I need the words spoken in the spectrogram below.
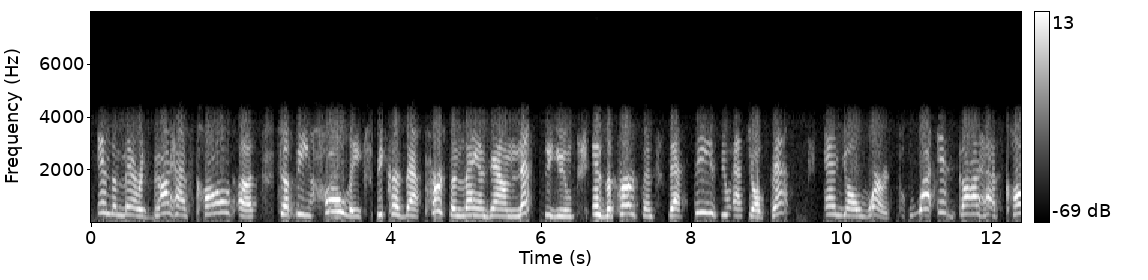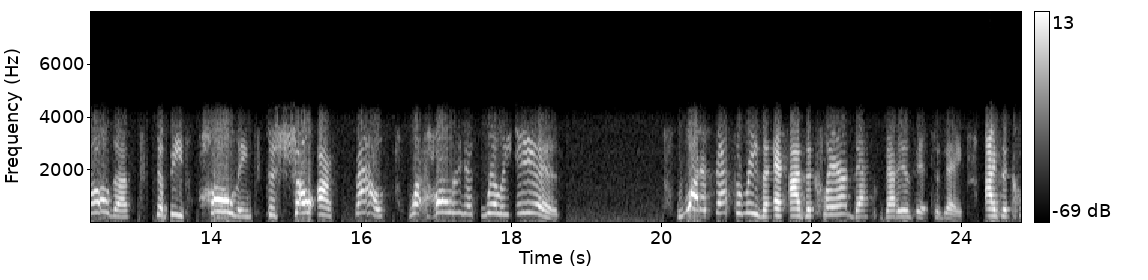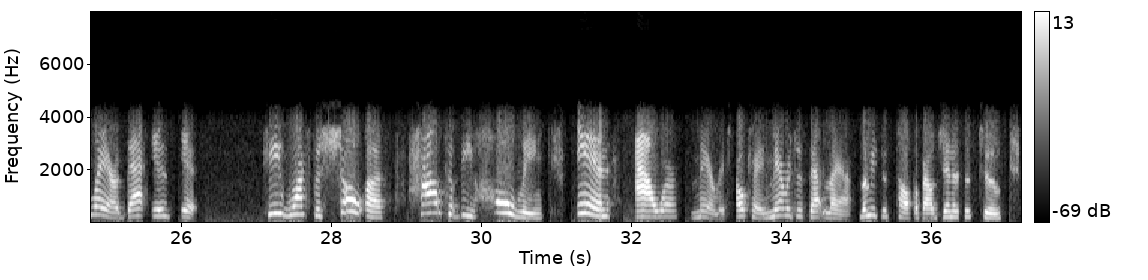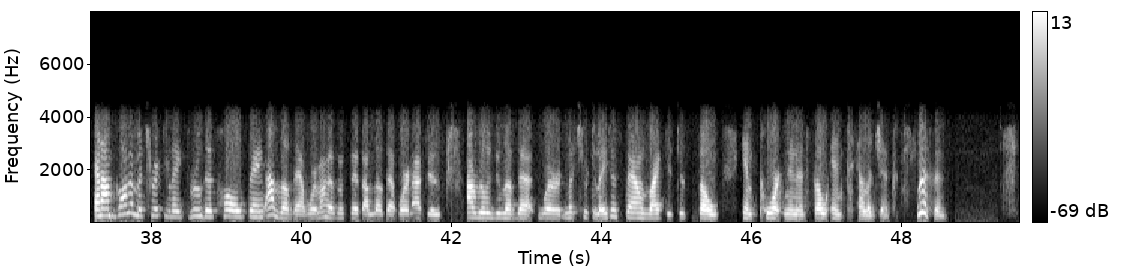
in the marriage, God has called us to be holy because that person laying down next to you is the person that sees you at your best and your worst. What if God has called us to be holy to show our spouse what holiness really is? What if that's the reason? And I declare that that is it today. I declare that is it. He wants to show us how to be holy in our marriage. Okay, marriage is that last. Let me just talk about Genesis 2. And I'm going to matriculate through this whole thing. I love that word. My husband says I love that word. I do. I really do love that word. Matriculate. It just sounds like it's just so important and it's so intelligent. Listen,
